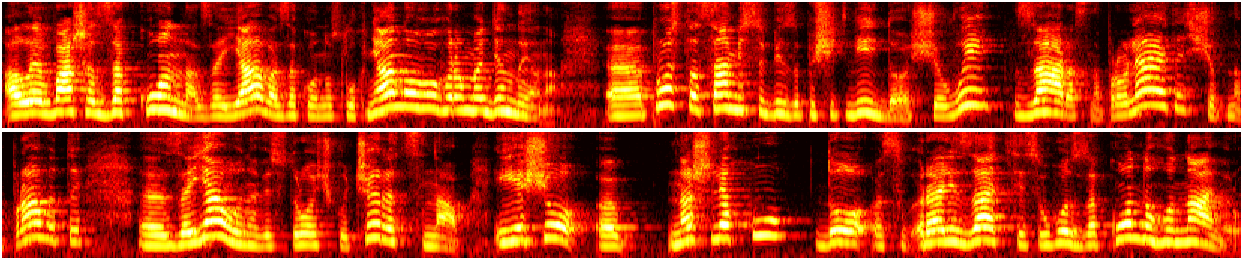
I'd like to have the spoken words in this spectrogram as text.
але ваша законна заява законослухняного громадянина. Е, Просто самі собі запишіть відео, що ви зараз направляєтесь, щоб направити е, заяву на відстрочку через СНАП. І якщо е, на шляху до реалізації свого законного наміру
